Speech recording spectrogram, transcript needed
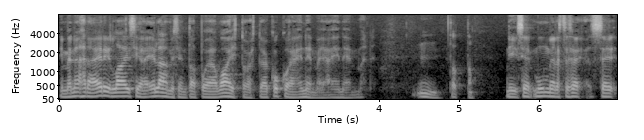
Niin me nähdään erilaisia elämisen tapoja ja vaihtoehtoja koko ajan enemmän ja enemmän. Mm, totta. Niin se, mun mielestä se, se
